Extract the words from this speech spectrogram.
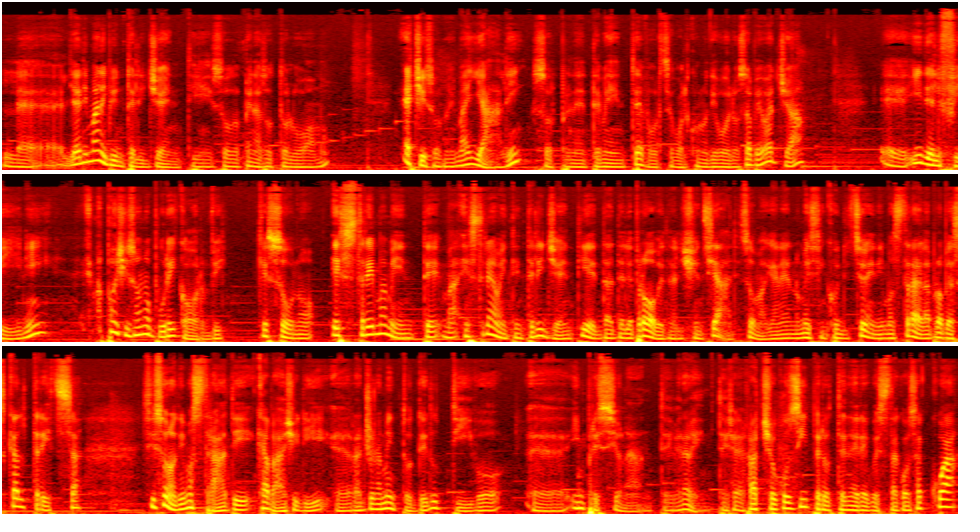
le, gli animali più intelligenti sono appena sotto l'uomo e ci sono i maiali, sorprendentemente, forse qualcuno di voi lo sapeva già, eh, i delfini, eh, ma poi ci sono pure i corvi, che sono estremamente, ma estremamente intelligenti e da delle prove dagli scienziati, insomma, che ne hanno messo in condizione di dimostrare la propria scaltrezza, si sono dimostrati capaci di eh, ragionamento deduttivo eh, impressionante, veramente. Cioè, faccio così per ottenere questa cosa qua,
